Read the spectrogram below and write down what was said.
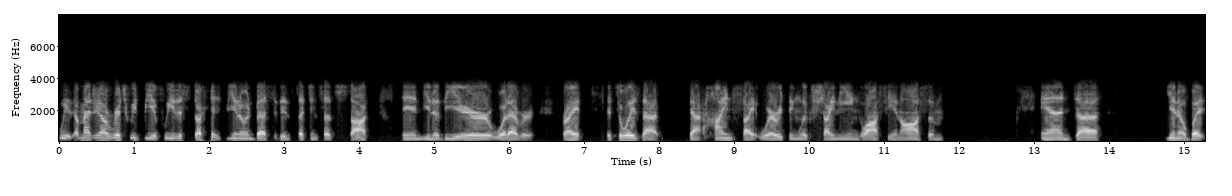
we imagine how rich we'd be if we'd have started, you know, invested in such and such stock in, you know, the year whatever, right? It's always that that hindsight where everything looks shiny and glossy and awesome, and uh, you know, but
